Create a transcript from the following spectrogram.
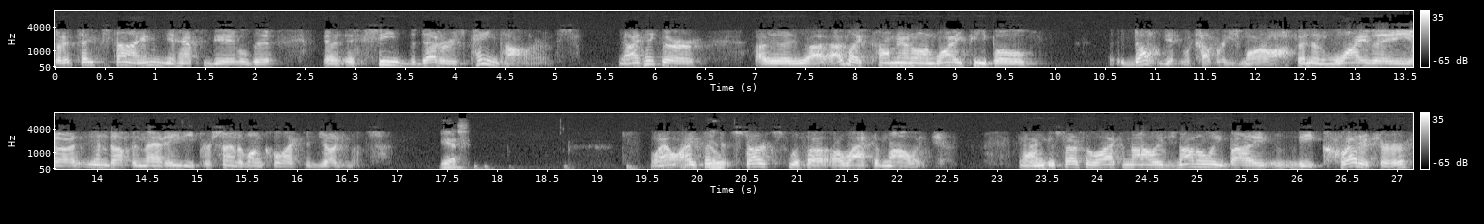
But it takes time. You have to be able to uh, exceed the debtor's pain tolerance. Now, I think there. Are, uh, I'd like to comment on why people don't get recoveries more often and why they uh, end up in that 80% of uncollected judgments. Yes. Well, I think nope. it starts with a, a lack of knowledge. And I think it starts with a lack of knowledge not only by the creditor,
